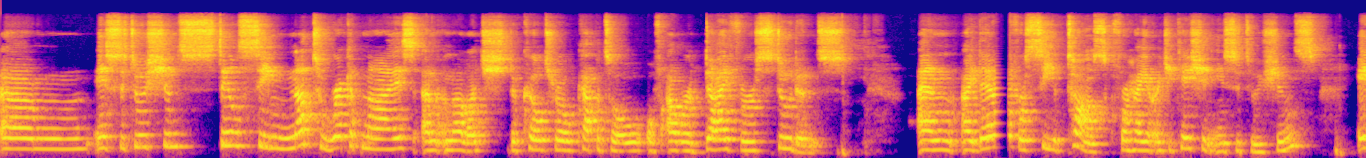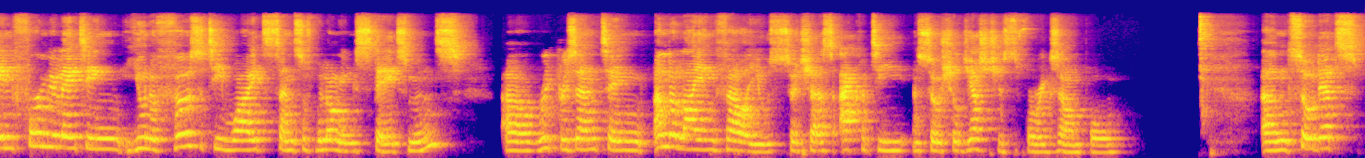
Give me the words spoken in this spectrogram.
um, institutions still seem not to recognize and acknowledge the cultural capital of our diverse students. And I therefore see a task for higher education institutions in formulating university-wide sense of belonging statements uh, representing underlying values such as equity and social justice, for example. And so that's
